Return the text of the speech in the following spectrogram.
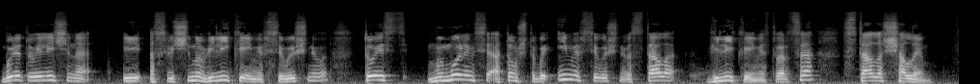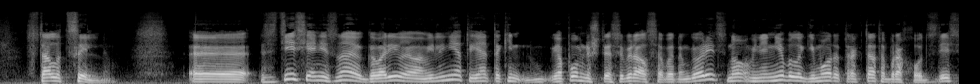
будет увеличено и освящено великое имя Всевышнего, то есть мы молимся о том, чтобы имя Всевышнего стало, великое имя Творца, стало шалем, стало цельным – здесь я не знаю, говорил я вам или нет, я, таки, я помню, что я собирался об этом говорить, но у меня не было гемора трактата Брахот, здесь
